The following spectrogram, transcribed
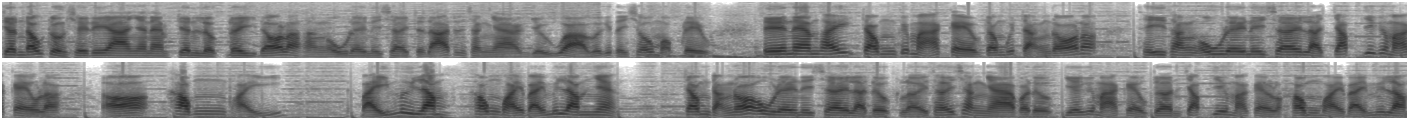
trên đấu trường Serie A nha anh em trên lượt đi đó là thằng Udinese đá trên sân nhà giữ hòa với cái tỷ số một điều thì anh em thấy trong cái mã kèo trong cái trận đó đó thì thằng udinese là chấp với cái mã kèo là đó 0,75 0,75 nha. Trong trận đó udinese là được lợi thế sân nhà và được với cái mã kèo trên chấp với mã kèo là 0,75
